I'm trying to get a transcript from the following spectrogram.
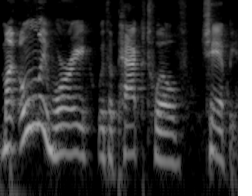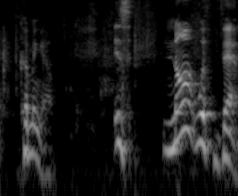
My only worry with a Pac 12 champion coming out is not with them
